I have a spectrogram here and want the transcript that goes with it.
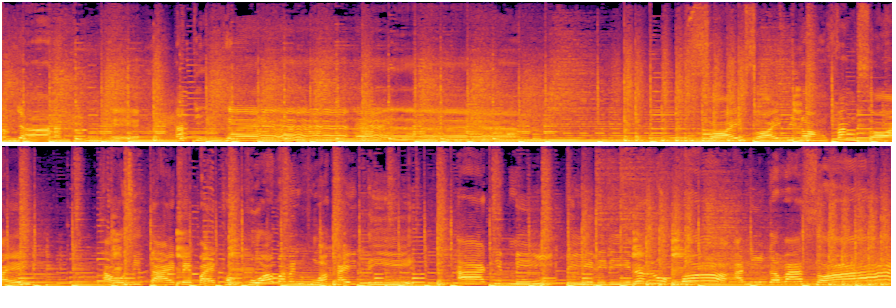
สัญญา แท้สอยสอยพี่น้องฟังสอย เอาสิตายไปใบของผัวว่าเป็นหัวไก่ตี อาทิตย์นี้ดีดีๆนะลูกพ่ออันนี้ก็ว่าสอย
